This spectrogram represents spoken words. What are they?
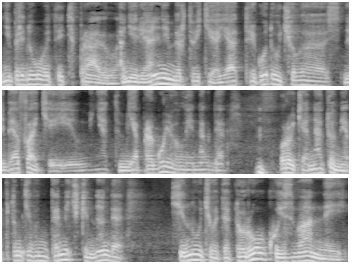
Они придумывают эти правила. Они реальные мертвяки. А я три года училась на биофаке. И у меня там, я прогуливала иногда уроки анатомии, а потом тебе в анатомичке надо тянуть вот эту руку из ванной,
